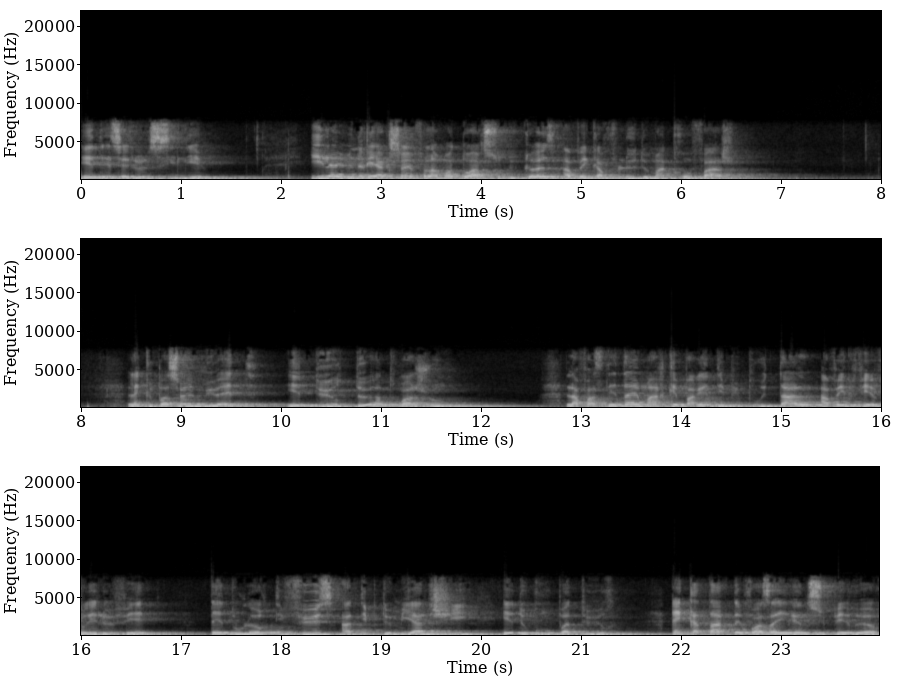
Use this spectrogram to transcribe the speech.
et des cellules ciliées. Il a une réaction inflammatoire sous-muqueuse avec afflux de macrophages. L'incubation est muette et dure 2 à 3 jours. La phase d'état est marquée par un début brutal avec fièvre élevée, des douleurs diffuses à type de myalgie et de courbature, un catarrhe des voies aériennes supérieures,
